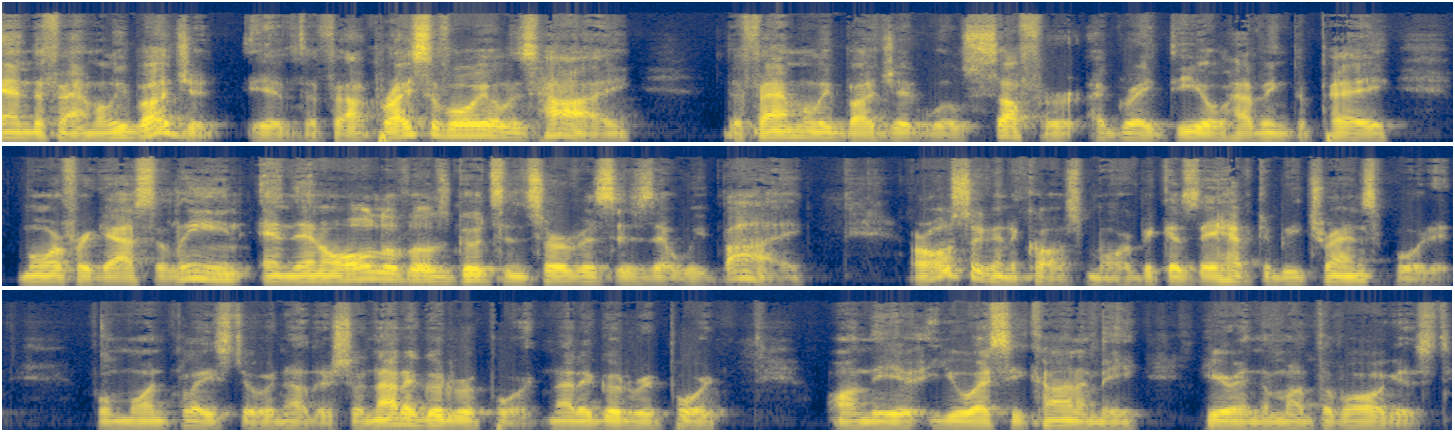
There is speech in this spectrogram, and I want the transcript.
and the family budget. If the fa- price of oil is high, the family budget will suffer a great deal, having to pay more for gasoline. And then all of those goods and services that we buy are also going to cost more because they have to be transported from one place to another. So, not a good report, not a good report on the U.S. economy here in the month of August.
